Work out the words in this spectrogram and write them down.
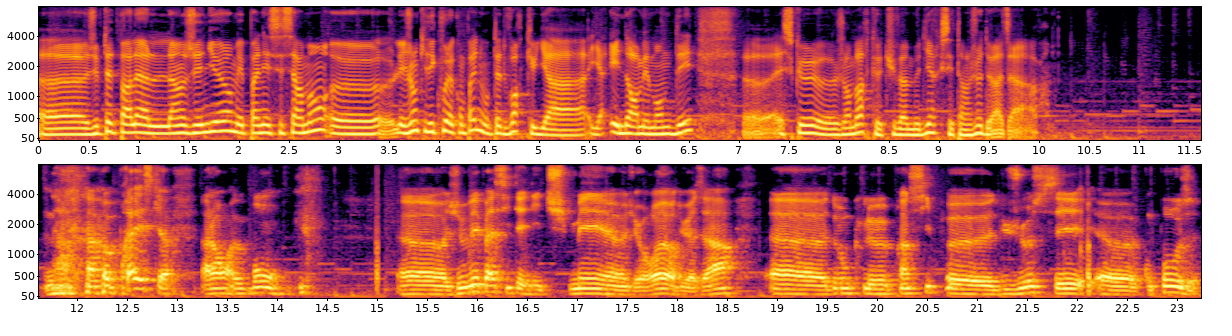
euh, je vais peut-être parler à l'ingénieur, mais pas nécessairement. Euh, les gens qui découvrent la campagne vont peut-être voir qu'il y, a énormément de dés. Euh, est-ce que, Jean-Marc, tu vas me dire que c'est un jeu de hasard? Presque. Alors, bon, je ne vais pas citer Nietzsche, mais j'ai horreur du hasard. donc le principe du jeu, c'est qu'on pose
